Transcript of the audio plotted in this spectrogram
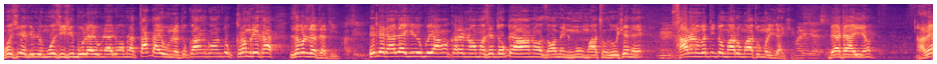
મોસીએ કીધું મોસીસી બોલાયું ના હમણાં તાકાયું નહોતું. કારણ કે આનું તો ક્રમરેખા જબરદસ્ત હતી. એટલે રાજાએ કીધું ભાઈ આમાં કરે ન મળશે તો કે આનો જામીન હું માથું જોશે ને. સારણ વતી તો મારું માથું મળી જાય છે. બેઠા અહીંયા હવે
